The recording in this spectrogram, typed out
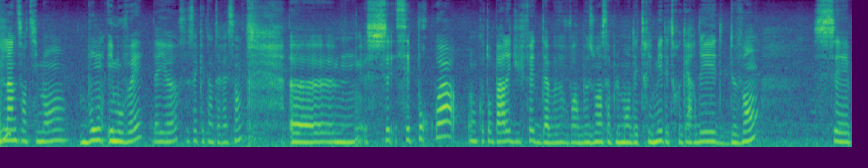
plein de sentiments, bons et mauvais d'ailleurs, c'est ça qui est intéressant. c'est pourquoi, on, quand on parlait du fait d'avoir besoin simplement d'être aimé, d'être regardé, d'être devant, c'est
